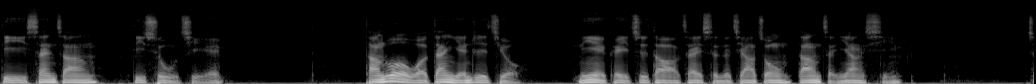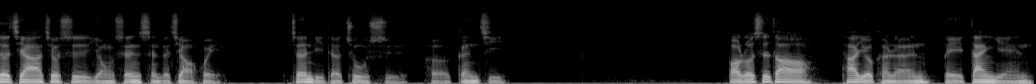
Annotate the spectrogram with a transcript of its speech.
第三章第十五节，倘若我单言日久，你也可以知道，在神的家中当怎样行。这家就是永生神的教会，真理的柱石和根基。保罗知道他有可能被单言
